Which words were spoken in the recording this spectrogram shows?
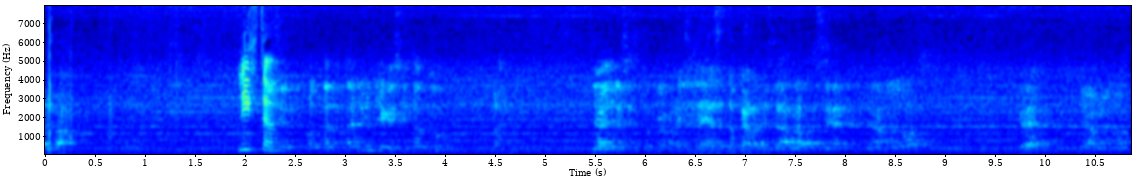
Ahí va. Listo. Dale un lleguecito tú. Ya, ya se tocaron. Ya se tocaron. Ahí está, ahora sí. Ya ábrelos. ¿Qué? Velocidad.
